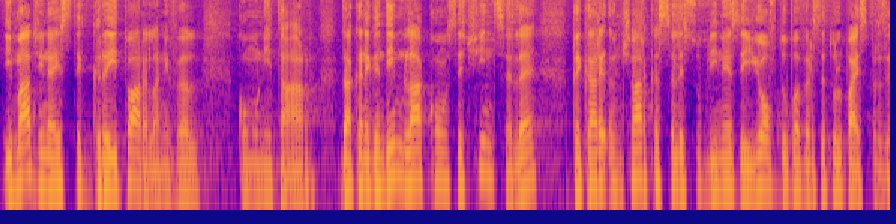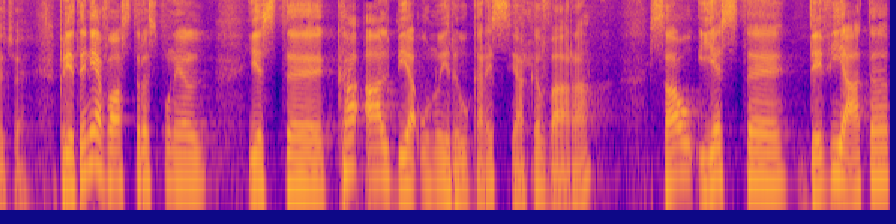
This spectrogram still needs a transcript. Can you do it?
Imaginea este grăitoare la nivel comunitar dacă ne gândim la consecințele pe care încearcă să le sublineze Iov după versetul 14. Prietenia voastră, spune el, este ca albia unui râu care seacă vara sau este deviată,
